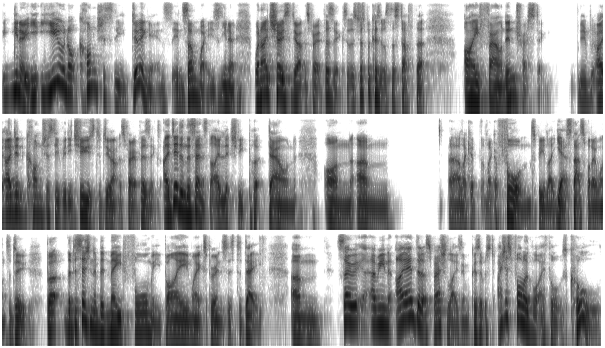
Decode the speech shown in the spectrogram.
you know you, are not consciously doing it in, in some ways. You know when i chose to do atmospheric physics it was just because it was the stuff that i found interesting. I, I, didn't consciously really choose to do atmospheric physics. I did in the sense that I literally put down on um, uh, like a like a form to be like, yes, that's what I want to do. But the decision had been made for me by my experiences to date. Um, so I mean, I ended up specializing because it was I just followed what I thought was cool,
